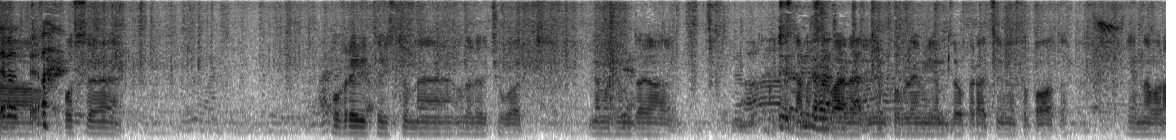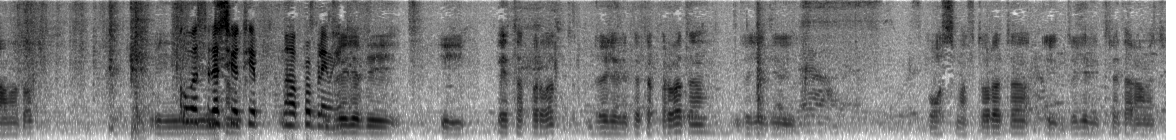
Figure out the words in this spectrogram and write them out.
А, после повредите исто ме одалечуваат. Не можам да ја Ако ќе станам се вајле, имам проблеми, имам две операции на стопалата, една во рамото. И Кога се десија тие проблеми? 2005 првата, 2005 првата, 2008 втората и 2003 рамето.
